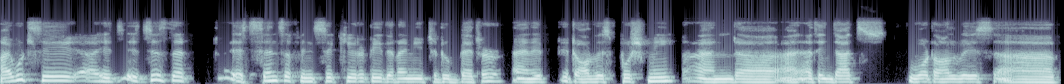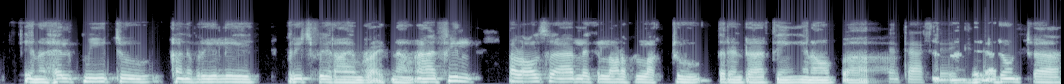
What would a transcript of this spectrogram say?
i would say uh, it's, it's just that a sense of insecurity that i need to do better and it, it always pushed me. And uh, I, I, think that's what always uh, you know helped me to kind of really reach where i am right now. And i feel I also add like a lot of luck to that entire thing. You know, uh, fantastic. I don't. Uh,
